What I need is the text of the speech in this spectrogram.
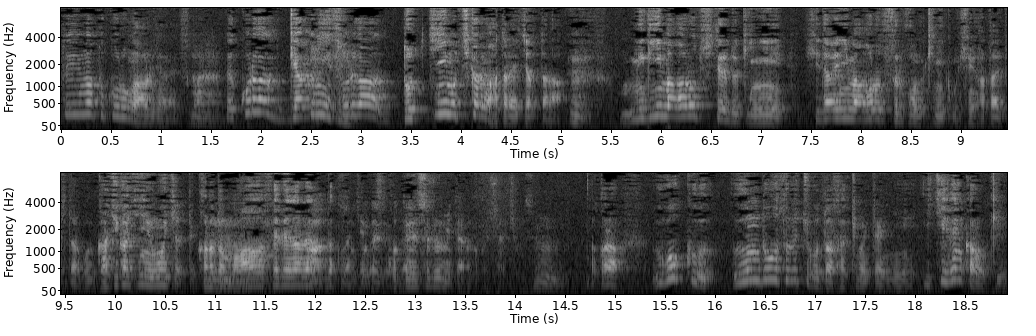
っていうようなところがあるじゃないですか、でこれが逆にそれがどっちにも力が働いちゃったら、右に曲がろうとしてる時に左に曲がろうとする方の筋肉も一緒に働いてたらこれガチガチに動いちゃって体回せられなくなっちゃいますよね、固定するみたいな形になっちゃいますよ、だから動く運動するっていうことはさっきも言ったように位置変化を切る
